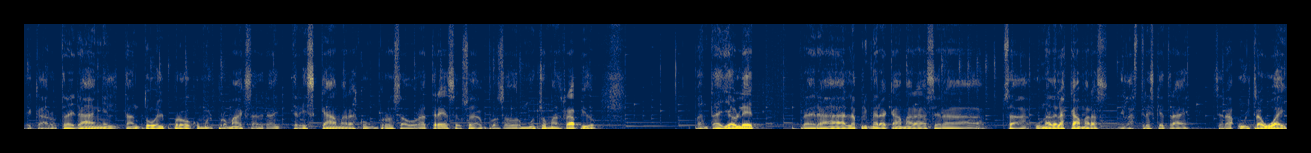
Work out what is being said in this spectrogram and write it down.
eh, caros. Traerán el, tanto el Pro como el Pro Max. Traerán tres cámaras con un procesador A13, o sea, un procesador mucho más rápido. Pantalla OLED. Traerá la primera cámara, será, o sea, una de las cámaras de las tres que trae será ultra wide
